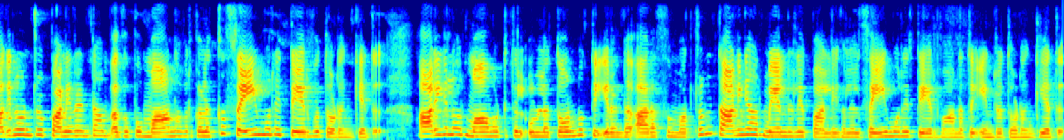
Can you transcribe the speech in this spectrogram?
பதினொன்று பனிரெண்டாம் வகுப்பு மாணவர்களுக்கு செய்முறை தேர்வு தொடங்கியது. அரியலூர் மாவட்டத்தில் உள்ள தொண்ணூற்றி இரண்டு அரசு மற்றும் தனியார் மேல்நிலை பள்ளிகளில் செய்முறை தேர்வானது இன்று தொடங்கியது.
